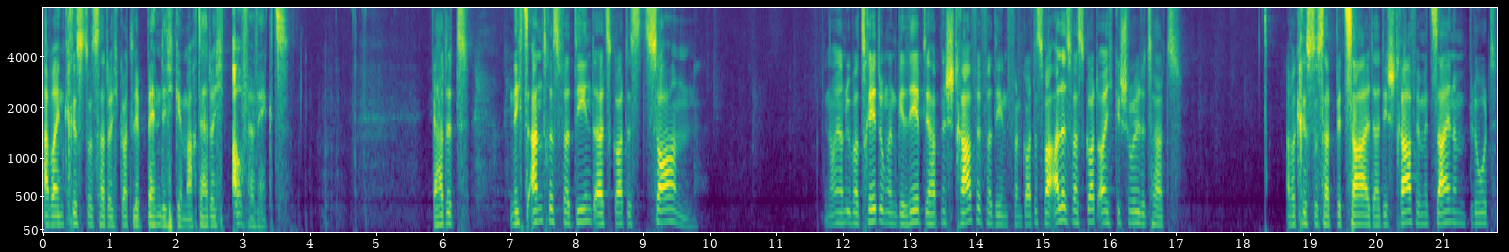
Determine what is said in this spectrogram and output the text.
Aber in Christus hat euch Gott lebendig gemacht. Er hat euch auferweckt. Ihr hattet nichts anderes verdient als Gottes Zorn. In euren Übertretungen gelebt. Ihr habt eine Strafe verdient von Gott. Das war alles, was Gott euch geschuldet hat. Aber Christus hat bezahlt. Er hat die Strafe mit seinem Blut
